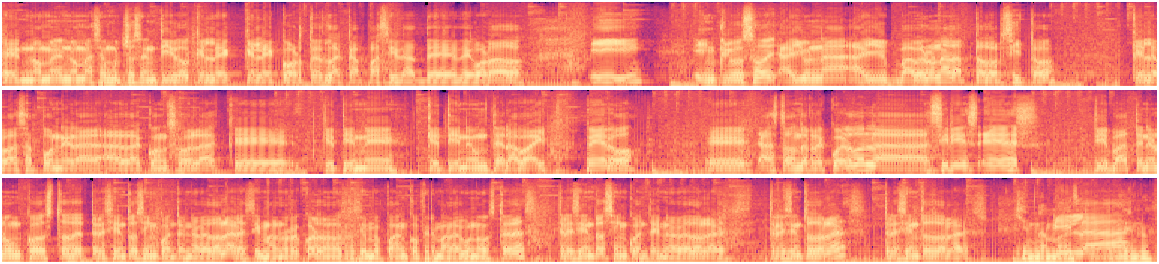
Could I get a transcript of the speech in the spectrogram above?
eh, no, me, no me hace mucho sentido que le, que le cortes la capacidad de, de guardado. Y incluso hay una, va a haber un adaptadorcito que le vas a poner a, la consola que, que tiene, que tiene un terabyte. Pero eh, hasta donde recuerdo, la Series S va a tener un costo de 359 dólares, si mal no recuerdo. No sé si me pueden confirmar alguno de ustedes. 359 dólares. ¿300 dólares? 300 dólares. ¿Quién da más, Y la, menos?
